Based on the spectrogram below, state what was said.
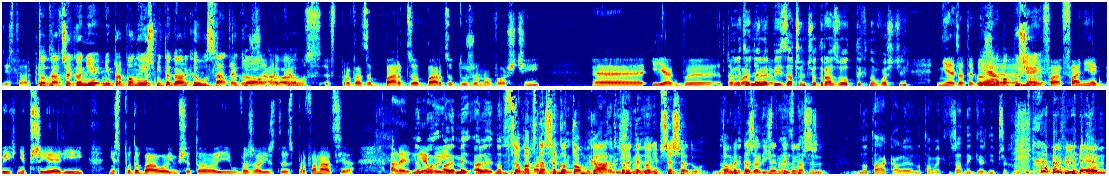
Jest to To Arceus. dlaczego nie, nie proponujesz mi tego Arkeusa? Dlatego, tylko, że Arceus wprowadza bardzo, bardzo dużo nowości. E, I jakby to Ale to nie taka... lepiej zacząć od razu od tych nowości? Nie, dlatego Nie, że no bo później- fa fani jakby ich nie przyjęli, nie spodobało im się to i uważali, że to jest profanacja. Ale No jakby... bo, ale my, ale no, Zobacz naszego my- Tomka, my gadaliśmy- który tego nie przeszedł. No, Tomek my nasz, gadaliśmy tego z nie naszym... No tak, ale no Tomek żadnych gier nie przechodzi. My Wiem,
